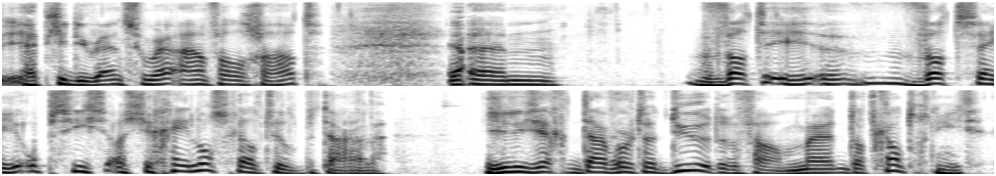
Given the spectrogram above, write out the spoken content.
heb je die ransomware aanval gehad. Ja. Ehm, wat, wat zijn je opties als je geen losgeld wilt betalen? Jullie zeggen daar wordt het duurder van, maar dat kan toch niet?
